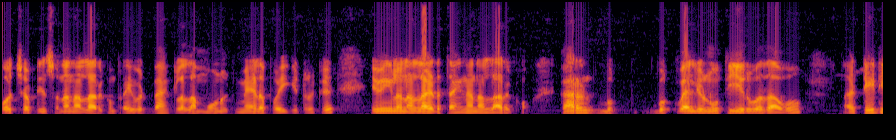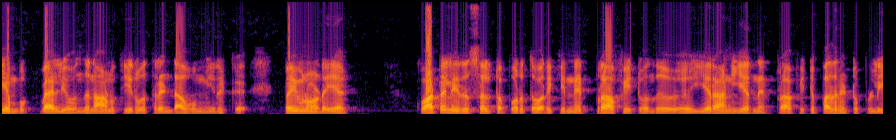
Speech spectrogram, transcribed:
போச்சு அப்படின்னு சொன்னால் நல்லாயிருக்கும் ப்ரைவேட் பேங்க்லலாம் மூணுக்கு மேலே போய்கிட்டு இருக்கு. இவங்களும் நல்லா எடுத்தாங்கன்னா நல்லாயிருக்கும் கரண்ட் புக் புக் வேல்யூ நூற்றி இருபதாகவும் டிடிஎம் புக் வேல்யூ வந்து நானூற்றி இருபத்தி ரெண்டாகவும் இருக்குது இப்போ இவனுடைய குவார்ட்டர்லி ரிசல்ட்டை பொறுத்த வரைக்கும் நெட் ப்ராஃபிட் வந்து year on year net profit பதினெட்டு புள்ளி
